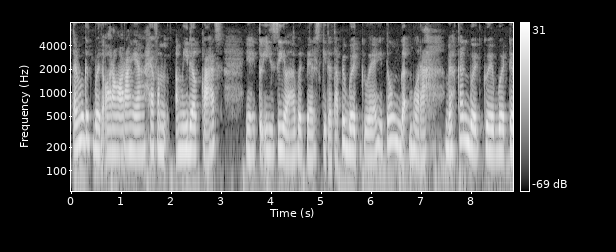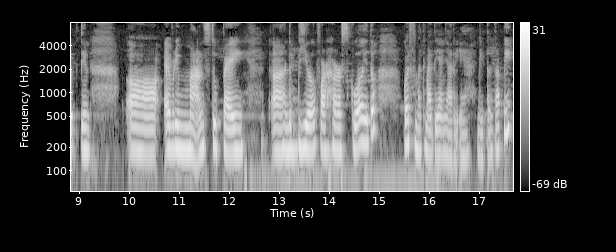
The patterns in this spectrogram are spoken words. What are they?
Tapi mungkin buat orang-orang yang have a, middle class ya itu easy lah buat bayar gitu tapi buat gue itu nggak murah. Bahkan buat gue buat dapetin uh, every month to pay uh, the bill for her school itu gue harus mati-matian nyari ya gitu. Tapi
